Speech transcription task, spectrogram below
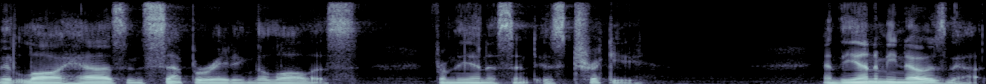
that law has in separating the lawless from the innocent is tricky. And the enemy knows that.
